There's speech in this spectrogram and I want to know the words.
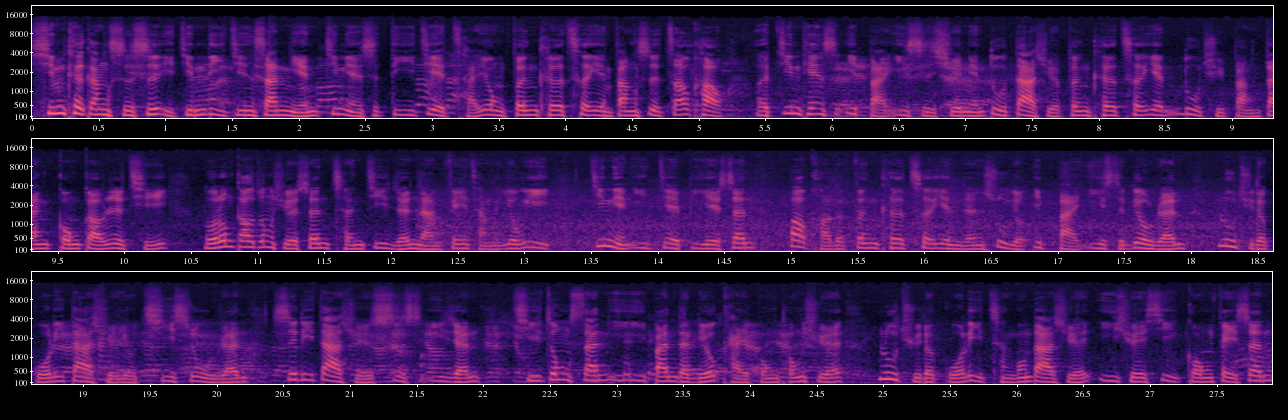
新课纲实施已经历经三年，今年是第一届采用分科测验方式招考，而今天是一百一十学年度大学分科测验录取榜单公告日期。罗东高中学生成绩仍然非常的优异，今年一届毕业生报考的分科测验人数有一百一十六人，录取的国立大学有七十五人，私立大学四十一人，其中三一一班的刘凯鹏同学录取的国立成功大学医学系公费生，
